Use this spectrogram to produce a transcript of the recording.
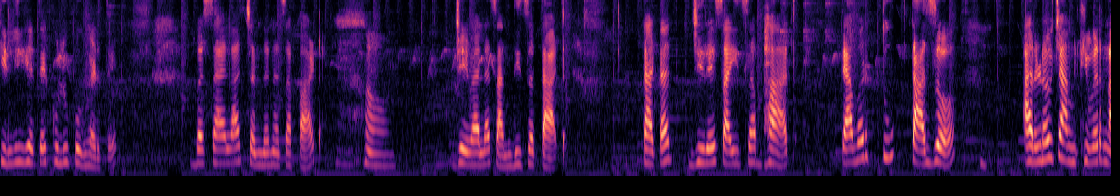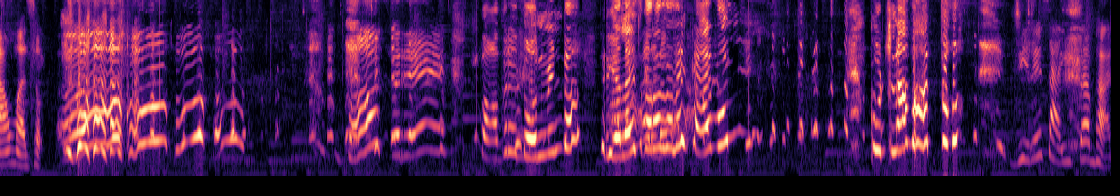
किल्ली घेते कुलूप उघडते. बसायला चंदनाचा पाट जेवायला चांदीचं ताट. ताटात जिरे साईचा भात त्यावर तूप ताजं अर्णवच्या अंगठीवर नाव माझं. बापरे. बापरे दोन मिनिटं रिअलाइज करायला झालंय काय बोलली कुठला भात तो? जिरे साईचा भात.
